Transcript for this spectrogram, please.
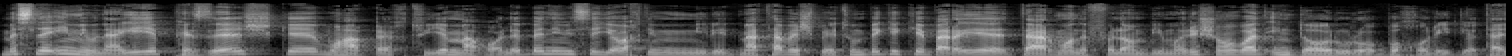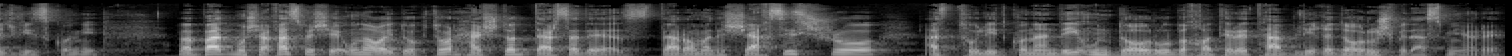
مثل این میمونه اگه یه پزشک محقق توی مقاله بنویسه یا وقتی میرید مطبش بهتون بگه که برای درمان فلان بیماری شما باید این دارو رو بخورید یا تجویز کنید و بعد مشخص بشه اون آقای دکتر 80 درصد از درآمد شخصیش رو از تولید کننده اون دارو به خاطر تبلیغ داروش به دست میاره.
